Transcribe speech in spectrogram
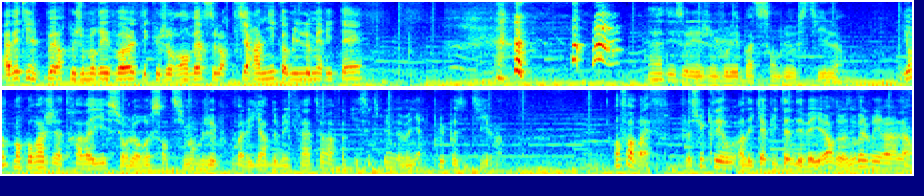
Avaient-ils peur que je me révolte et que je renverse leur tyrannie comme ils le méritaient? Ah désolé, je ne voulais pas te sembler hostile. Yant m'encourage à travailler sur le ressentiment que j'éprouve à l'égard de mes créateurs afin qu'ils s'expriment de manière plus positive. Enfin bref, je suis Cléo, un des capitaines des veilleurs de la nouvelle Brirale.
